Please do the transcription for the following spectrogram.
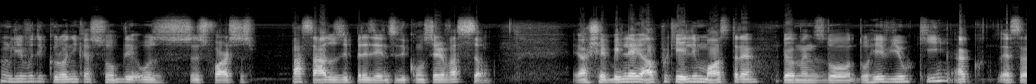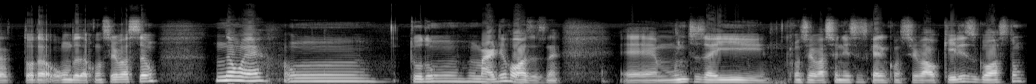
um livro de crônica sobre os esforços passados e presentes de conservação. Eu achei bem legal porque ele mostra, pelo menos do, do review, que a, essa toda onda da conservação não é um tudo um mar de rosas, né? É, muitos aí conservacionistas querem conservar o que eles gostam,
